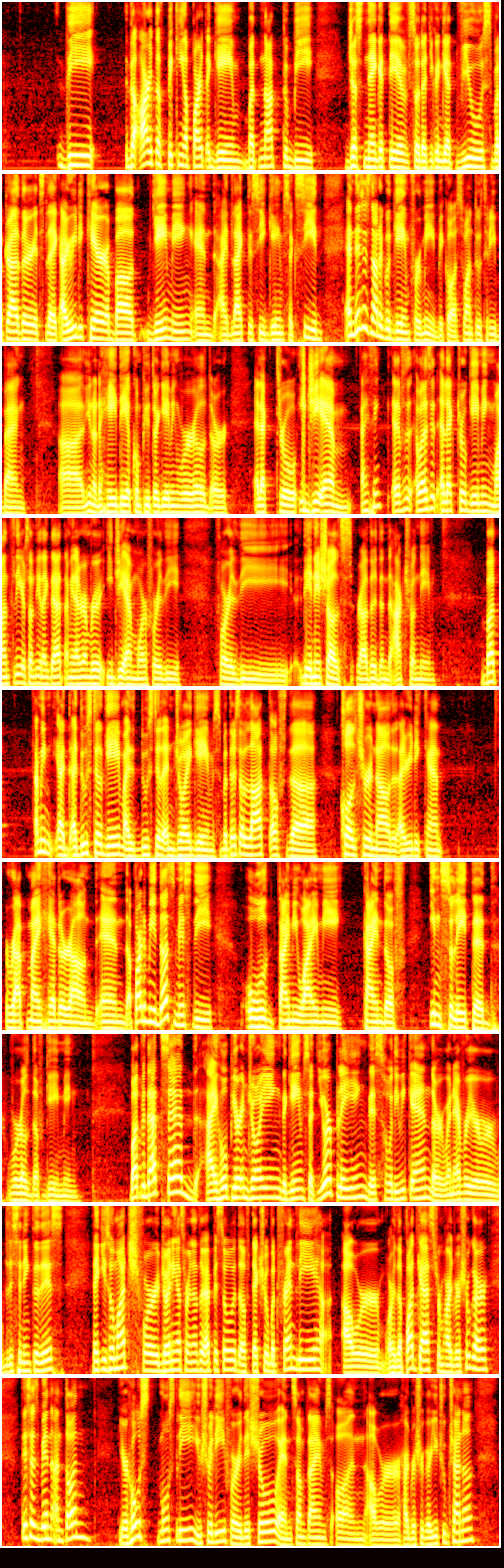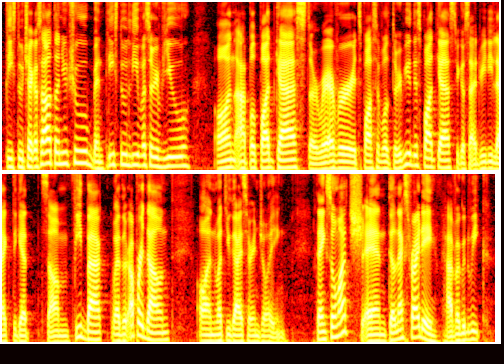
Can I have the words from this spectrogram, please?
the the art of picking apart a game, but not to be just negative so that you can get views, but rather it's like I really care about gaming and I'd like to see games succeed. And this is not a good game for me because one, two, three, bang uh, you know, the heyday of computer gaming world or Electro EGM. I think was it Electro Gaming Monthly or something like that. I mean, I remember EGM more for the for the the initials rather than the actual name. But I mean, I, I do still game. I do still enjoy games, but there's a lot of the culture now that I really can't wrap my head around. And a part of me does miss the old timey wimey kind of insulated world of gaming. But with that said, I hope you're enjoying the games that you're playing this Holy Weekend or whenever you're listening to this. Thank you so much for joining us for another episode of Tech Show But Friendly, our or the podcast from Hardware Sugar. This has been Anton, your host mostly, usually for this show and sometimes on our Hardware Sugar YouTube channel. Please do check us out on YouTube and please do leave us a review on Apple Podcast or wherever it's possible to review this podcast because I'd really like to get some feedback, whether up or down, on what you guys are enjoying. Thanks so much, and till next Friday, have a good week.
